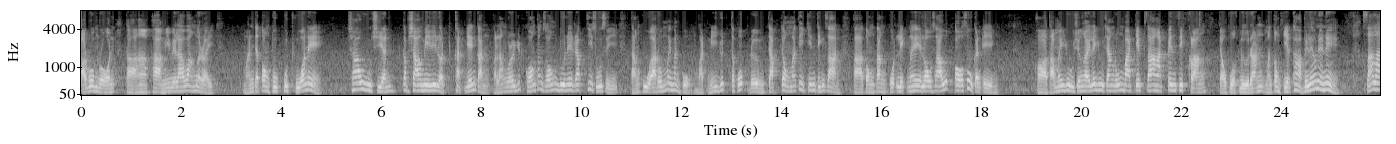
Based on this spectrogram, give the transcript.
อารมณ์ร้อน ถ้าหากข้ามีเวลาว่างเมื่อไหร่ มันจะต้องถูกกุดหัวแน่ ชาวอูเฉียนกับชาวเมลิลอดขัดแย้งกัน พลังวรยุทธ์ของทั้งสองอยู่ในระดับที่สูสีต่างคู่อารมณ์ไม่มั่นคงบัดนี้ยุทธภพเริ่มจับจ้องมาที่จินถิงซานข้าต้องตั้งกฎเหล็กไม่ให้เราสาวกต่อสู้กันเองข้าทำให้ยู่เชิงไงและยู่จางรุงบาดเจ็บสาหัสเป็นสิบครั้ง เจ้าพวกดื้อรั้นมันต้องเกียดข้าไปแล้วแน่ๆศาลา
